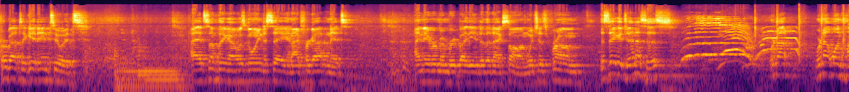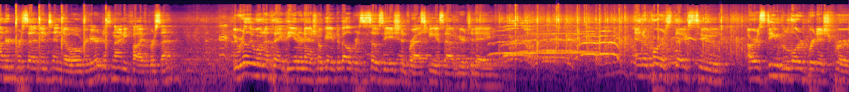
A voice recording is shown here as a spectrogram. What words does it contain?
We're about to get into it. I had something I was going to say and I've forgotten it. I may remember it by the end of the next song, which is from the Sega Genesis. We're not we're not 100% Nintendo over here, just 95%. We really want to thank the International Game Developers Association for asking us out here today. And of course, thanks to our esteemed Lord British for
